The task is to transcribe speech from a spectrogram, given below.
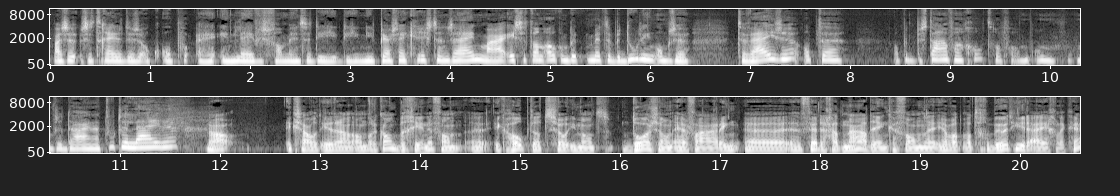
maar ze, ze treden dus ook op eh, in levens van mensen die, die niet per se christen zijn. Maar is het dan ook een met de bedoeling om ze te wijzen op, de, op het bestaan van God? Of om, om, om ze daar naartoe te leiden? Nou, ik zou het eerder aan de andere kant beginnen. Van, eh, ik hoop dat zo iemand door zo'n ervaring eh, verder gaat nadenken van eh, ja, wat, wat gebeurt hier eigenlijk. Hè?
